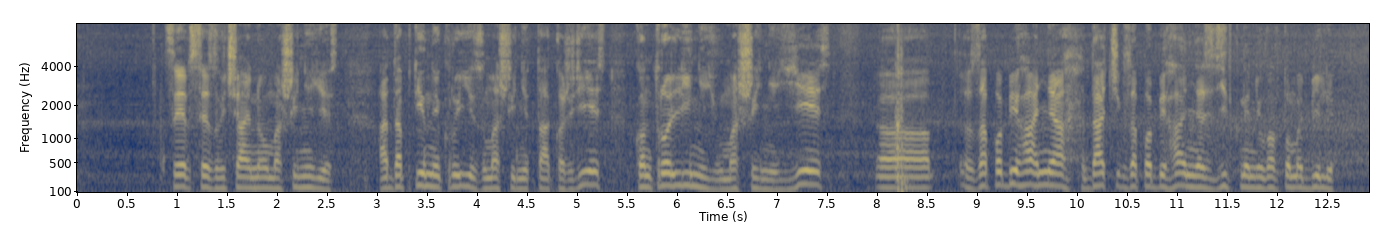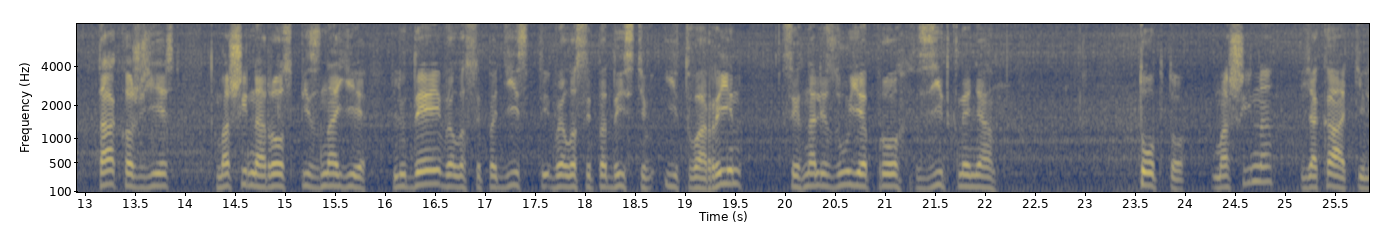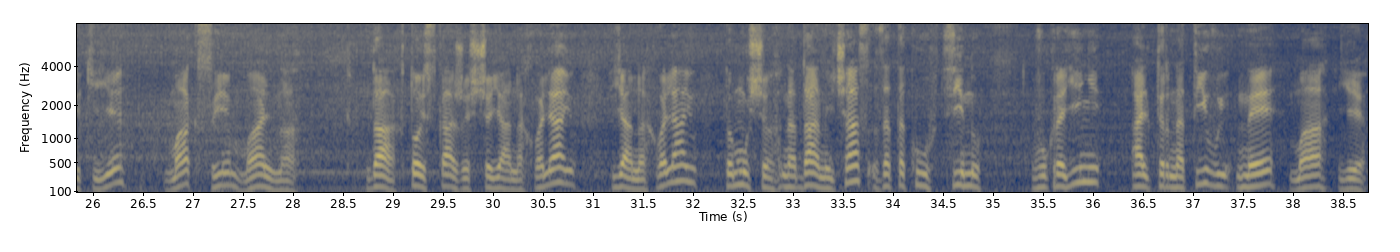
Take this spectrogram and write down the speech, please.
Це все, звичайно, в машині є. Адаптивний круїз в машині також є, контроль ліній в машині є. Е, запобігання, датчик запобігання зіткненню в автомобілі також є. Машина розпізнає людей, велосипедисти- велосипедистів і тварин, сигналізує про зіткнення. Тобто машина, яка тільки є, максимальна. Да, хтось скаже, що я нахваляю, я нахваляю, тому що на даний час за таку ціну в Україні альтернативи немає.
